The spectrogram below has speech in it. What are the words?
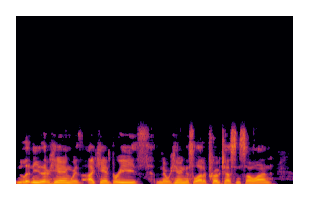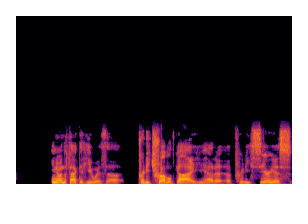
litany they're hearing with I can't breathe, you know, we're hearing this a lot of protests and so on. You know, and the fact that he was a pretty troubled guy, he had a, a pretty serious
